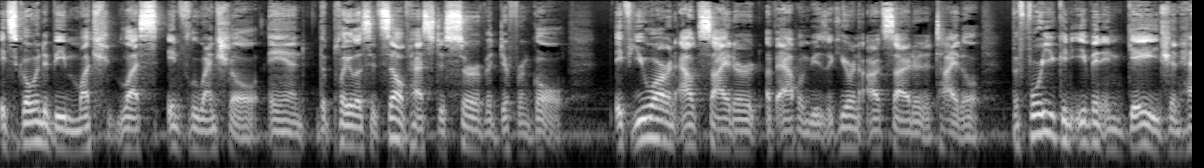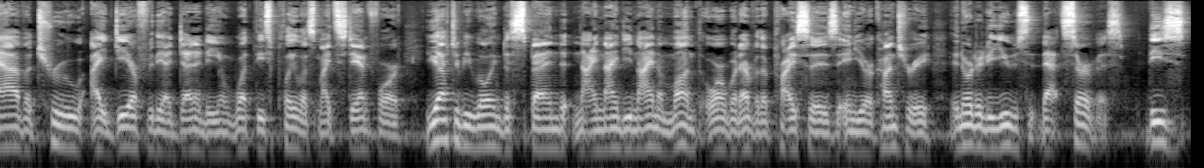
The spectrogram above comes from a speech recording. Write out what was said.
it's going to be much less influential, and the playlist itself has to serve a different goal. If you are an outsider of Apple Music, you're an outsider to Tidal, before you can even engage and have a true idea for the identity and what these playlists might stand for, you have to be willing to spend $9.99 a month or whatever the price is in your country in order to use that service. These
